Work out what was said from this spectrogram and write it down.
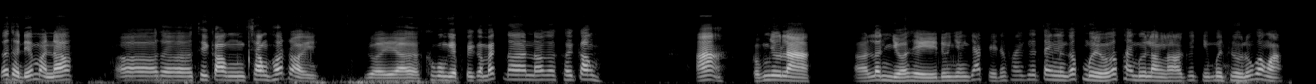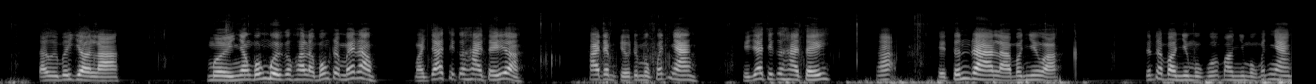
tới thời điểm mà nó uh, thi công xong hết rồi rồi uh, khu công nghiệp Picamex nó, nó khởi công à, cũng như là uh, lên nhựa thì đương nhiên giá trị nó phải tăng lên gấp 10 và gấp 20 lần là cái chuyện bình thường đúng không ạ tại vì bây giờ là 10 nhân 40 có phải là 400 mét không mà giá chỉ có 2 tỷ à 200 triệu trên một mét ngang thì giá chỉ có 2 tỷ đó. thì tính ra là bao nhiêu ạ à? Tính ra bao nhiêu một bao nhiêu một mét ngang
